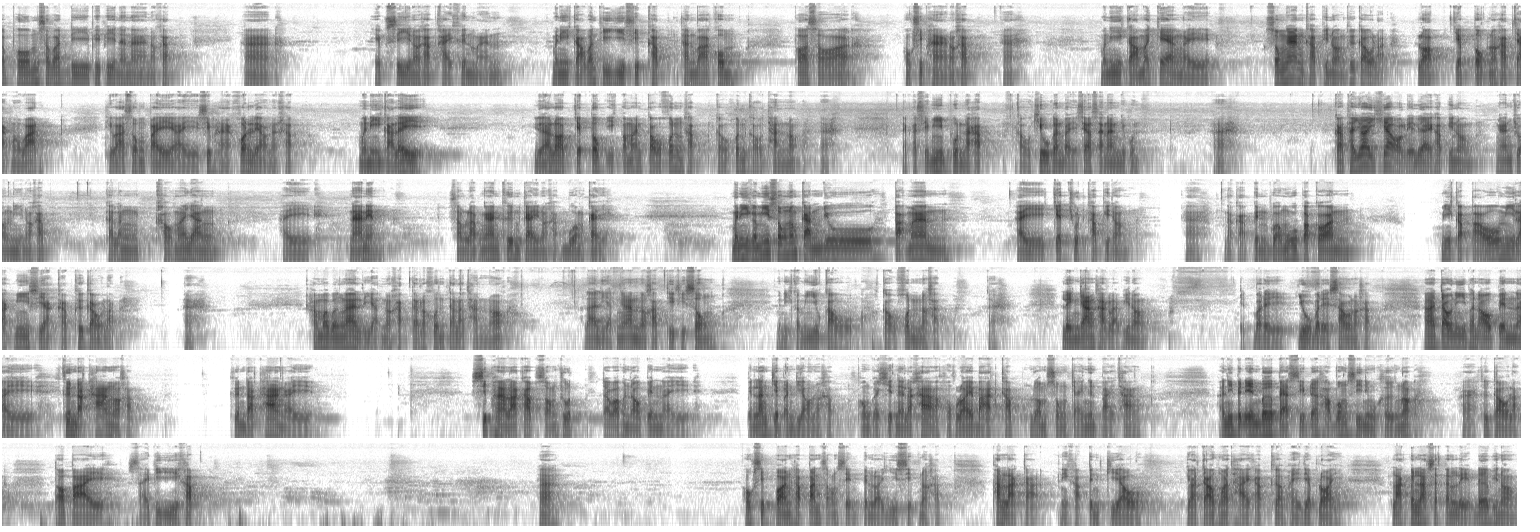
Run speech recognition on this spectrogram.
ครับผมสวัสดีพี่พีนานาเนาะครับอ่า FC เนาะครับไข่ขึ้นหมันมื้อนี้กะวันที่20ครับธันวาคมพศ65เนาะครับอ่ามื้อนี้กะมาแกล้งไอ้ส่งงานครับพี่น้องคือเก่าละรอบเก็บตกเนาะครับจากเมื่อวานที่ว่าส่งไปไอ้15คนแล้วนะครับมือนี้กะเลย เหลือรอบเก็บตกอีกประมาณเก่าคนครับเก่าคนเก่าทันเนาะนะ แล้วก็สิมีพุ่นนะครับ เขาคิ้วกันไปแซวสานันอยู่พุ่นอ่าก็ทยอยเคี่ยวออกเรื่อยๆครับพี่น้องงานช่วงนี้เนาะครับกำลังเข้ามายังไอ้หนาแน่นสำหรับงานขึ้นไก่เนาะครับบวงไก่มื้อนี้ก็มีทรงน้ำกันอยู่ประมาณไอ้เจ็ดชุดครับพี่น้องอ่าแล้วก็เป็นพวกอุปกรณ์ มีกระเป๋ามีลักมีเสียกครับคือเก่าละนะ เข้ามาเบิ่งรายละเอียดเนาะครับ แต่ละคนแต่ละท่านเนาะรายละเอียดงานเนาะครับที่สิส่งมันนี้ก็มีอยู่เก่าเก่าคนเนาะครับนะเล่งย่างคักละพี่น้องเฮ็ดบ่ได้อยู่บ่ได้เศร้าเนาะครับอ่าเจ้านี่เพิ่นเอาเป็นไอ้ขึ้นดักทางเนาะครับ ขึ้นดักทางไอ้15ลักครับสองชุด แต่ว่าเพิ่นเอาเป็นไอ้เป็นร่างเก็บอันเดียวนะครับ ผมก็คิดในราคา600บาทครับร่วมส่งใจเงินปลายทาง อันนี้เป็นเอ็นเบอร์80ด้วยครับวงซีนิวเคิงเนาะอ่าคือเก่าละต่อไปสาย PE ครับอ่า60ปอนด์ครับปั้น2เซนเป็น120เนาะครับพันลักกะนี่ครับเป็นเกลียวยอดกาวหัวไทยครับเกือบให้เรียบร้อย ลักเป็นลักสแตนเลสเด้อพี่น้อง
